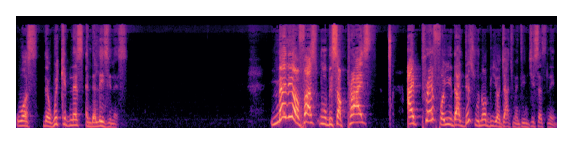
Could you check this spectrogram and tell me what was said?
was the wickedness and the laziness. Many of us will be surprised. I pray for you that this will not be your judgment in Jesus' name.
